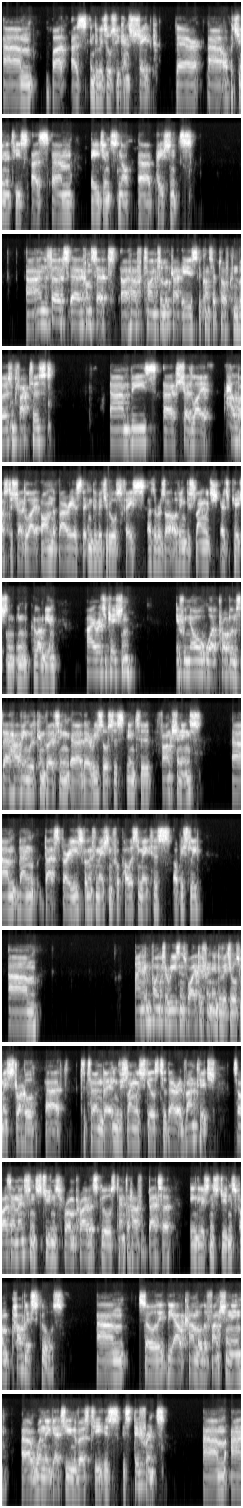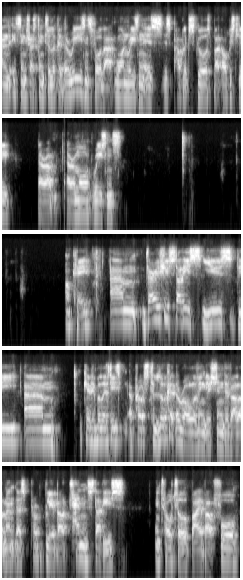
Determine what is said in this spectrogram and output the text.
um, but as individuals who can shape their uh, opportunities as um, agents, not patients. Uh, and the third uh, concept I have time to look at is the concept of conversion factors. Um, these uh, shed light, help us to shed light on the barriers that individuals face as a result of English language education in Colombian higher education. If we know what problems they're having with converting uh, their resources into functionings, um, then that's very useful information for policymakers, obviously. Um, and can point to reasons why different individuals may struggle uh, to turn their English language skills to their advantage. So, as I mentioned, students from private schools tend to have better English than students from public schools. Um, so, the, the outcome or the functioning uh, when they get to university is, is different. Um, and it's interesting to look at the reasons for that. One reason is, is public schools, but obviously there are, there are more reasons. Okay. Um, very few studies use the um, capabilities approach to look at the role of English in development. There's probably about 10 studies in total by about four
